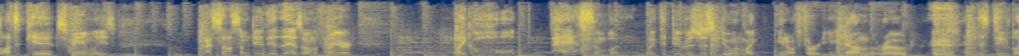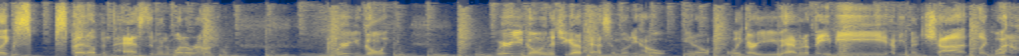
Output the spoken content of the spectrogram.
Lots of kids, families. I saw some dude the other day. I was on the front yard, like hauled past somebody. Like the dude was just doing like you know 30 down the road, and this dude like sped up and passed him and went around him. Where are you going? Where are you going that you got to pass somebody? How you know? Like, are you having a baby? Have you been shot? Like, what?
